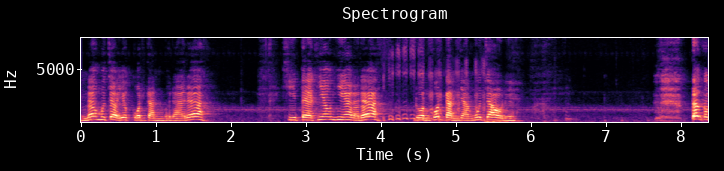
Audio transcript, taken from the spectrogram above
นเด้อมุเจ้าอย่ากดดันไปได้เด้อ ขี่แตกเหี้ยวเฮียแล้วเด้อโดนกดดันจากมูเจ้านี่แต่ก็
